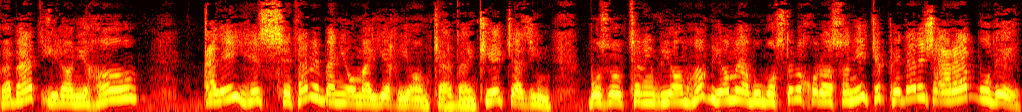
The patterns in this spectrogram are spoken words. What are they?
و بعد ایرانی ها علیه ستم بنی امیه قیام کردند که یکی از این بزرگترین قیام ها قیام ابو مسلم خراسانی که پدرش عرب بوده.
